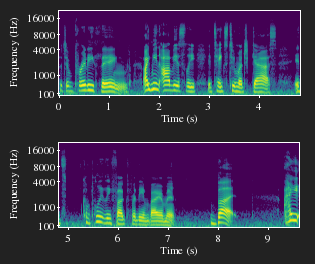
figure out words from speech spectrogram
such a pretty thing. I mean, obviously, it takes too much gas. It's completely fucked for the environment. But I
